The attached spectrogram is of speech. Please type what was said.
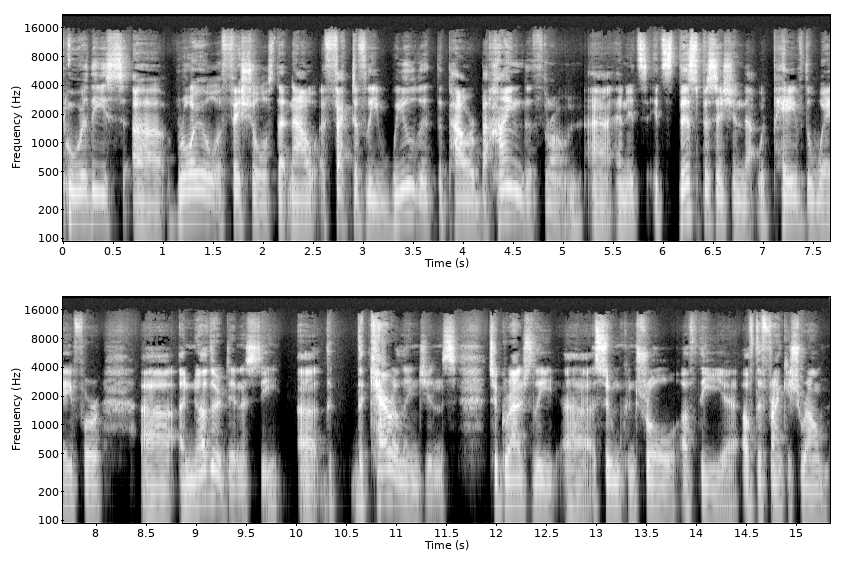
who were these uh, royal officials that now effectively wielded the power behind the throne, uh, and it's it's this position that would pave the way for uh, another dynasty, uh, the, the, Carolingians, to gradually assume control of the of the Frankish realm.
